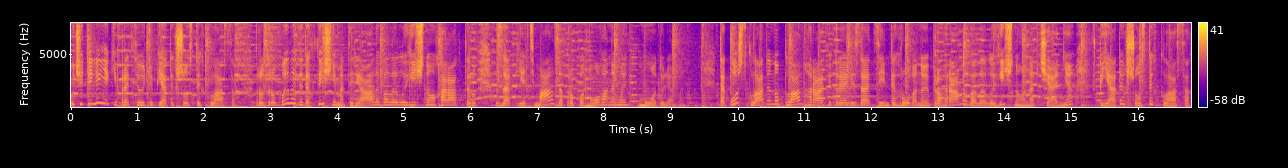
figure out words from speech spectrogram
Учителі, які працюють у 5-6 класах, розробили дидактичні матеріали валеологічного характеру за п'ятьма запропонованими модулями. Також складено план-графік реалізації інтегрованої програми валеологічного навчання в 5-6 класах.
